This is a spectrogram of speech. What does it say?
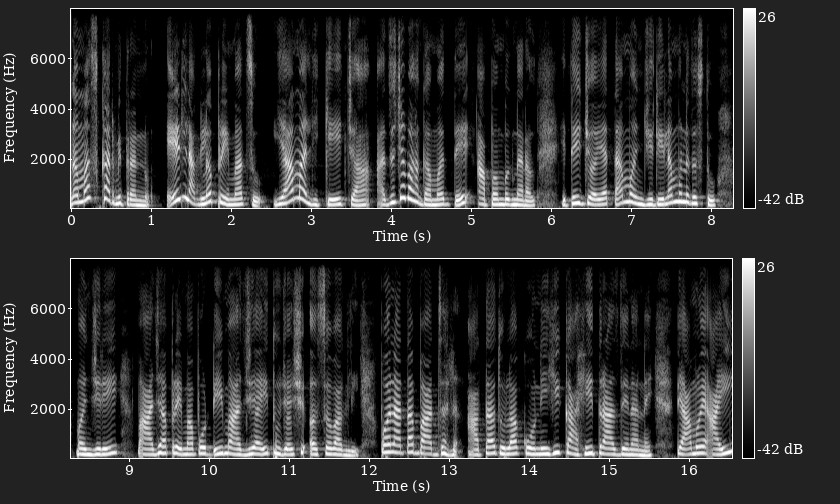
नमस्कार मित्रांनो एड लागलं प्रेमाचं. या मालिकेच्या आजच्या भागामध्ये आपण बघणार आहोत. इथे जय आता मंजिरीला म्हणत असतो. मंजिरी माझ्या प्रेमापोटी माझी आई तुझ्याशी असं वागली. पण आता बाद झालं. आता तुला कोणीही काही त्रास देणार नाही. त्यामुळे आई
